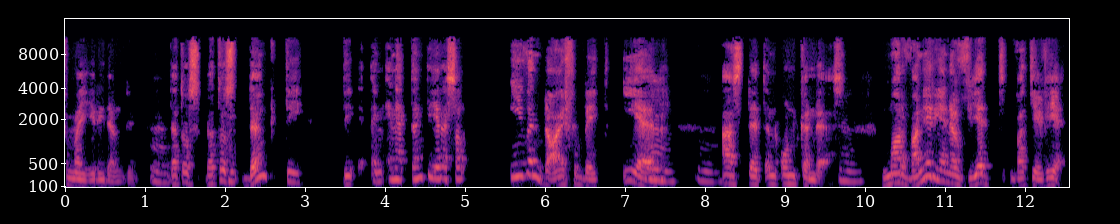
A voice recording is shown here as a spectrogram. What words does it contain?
vir my hierdie ding doen. Dat ons dat ons dink die die en en ek dink die Here sal ewen daai gebed eer mm, mm. as dit in onkunde is. Mm. Maar wanneer jy nou weet wat jy weet,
